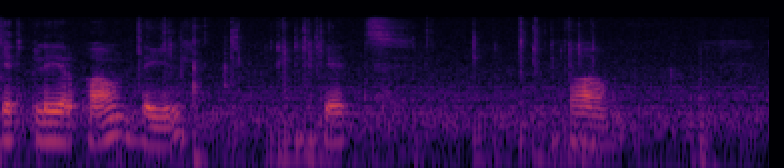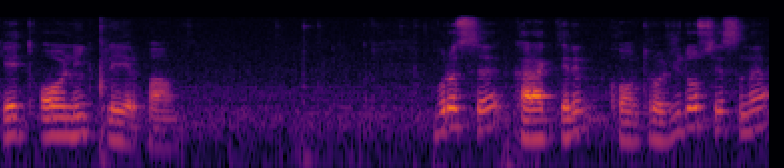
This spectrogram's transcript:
get player pound değil. Get pound get owning player pound Burası karakterin kontrolcü dosyasını,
